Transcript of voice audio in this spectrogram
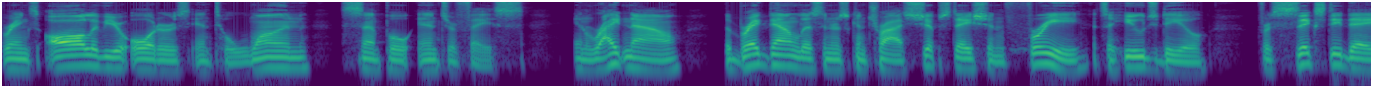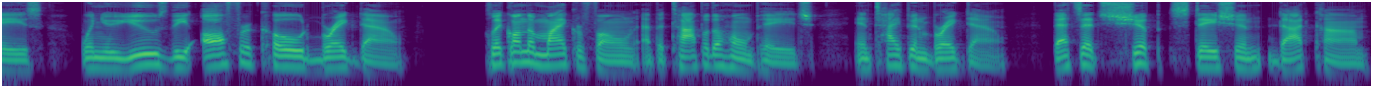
brings all of your orders into one simple interface. And right now, the breakdown listeners can try ShipStation free. It's a huge deal for 60 days when you use the offer code breakdown. Click on the microphone at the top of the homepage and type in breakdown. That's at shipstation.com.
